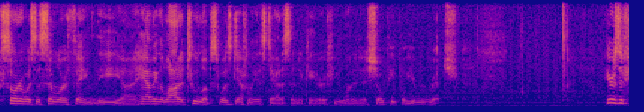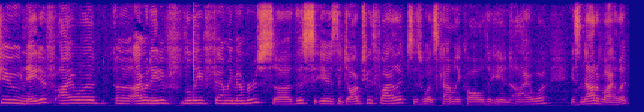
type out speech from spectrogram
sort of was a similar thing. The uh, having a lot of tulips was definitely a status indicator if you wanted to show people you were rich. Here's a few native Iowa uh, Iowa native lily family members. Uh, this is the dogtooth violet, This is what's commonly called in Iowa. It's not a violet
